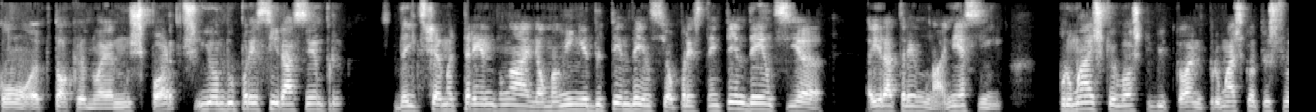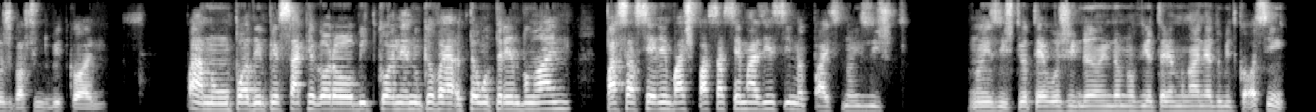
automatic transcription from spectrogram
Com a que toca, não é? Nos esportes e onde o preço irá sempre, daí que se chama trendline, é uma linha de tendência, o preço tem tendência a ir à trendline. E é assim, por mais que eu goste do Bitcoin, por mais que outras pessoas gostem do Bitcoin, pá, não podem pensar que agora o Bitcoin é, nunca vai tão a trendline, passa a ser em baixo, passa a ser mais em cima, pá, isso não existe. Não existe. Eu até hoje ainda, ainda não vi a trendline do Bitcoin. Assim,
